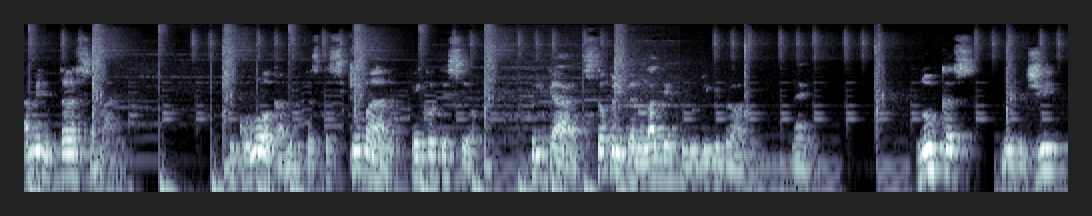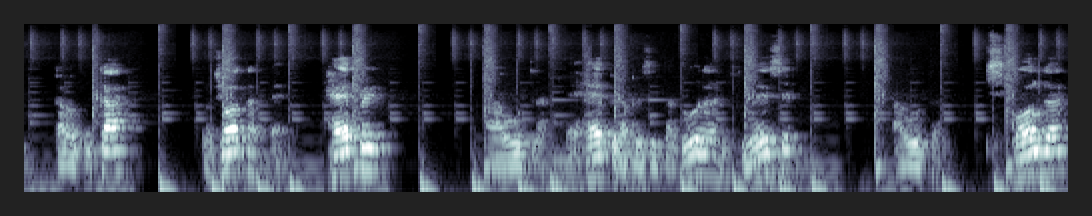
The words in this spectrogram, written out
A militância, mano, ficou louca, a militância está se queimando. O que aconteceu? Brigaram, estão brigando lá dentro do Big Brother, né? Lucas, Nego G, Carol K, Projota, é rapper, a outra é rapper, apresentadora, influencer, a outra psicóloga,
